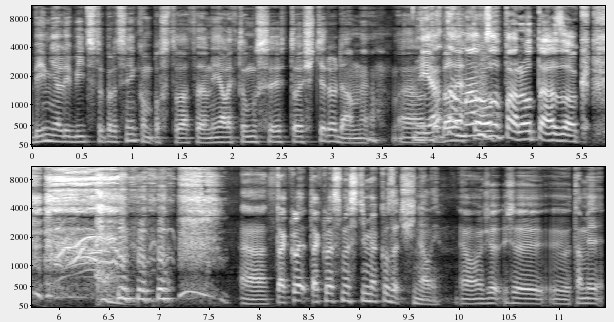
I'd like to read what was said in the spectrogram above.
by měly být 100% kompostovatelné, ale k tomu si to ještě dodám. Jo. Já tam jako... mám zo pár otázok. takhle, takhle jsme s tím jako začínali, jo, že, že eh, tam je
